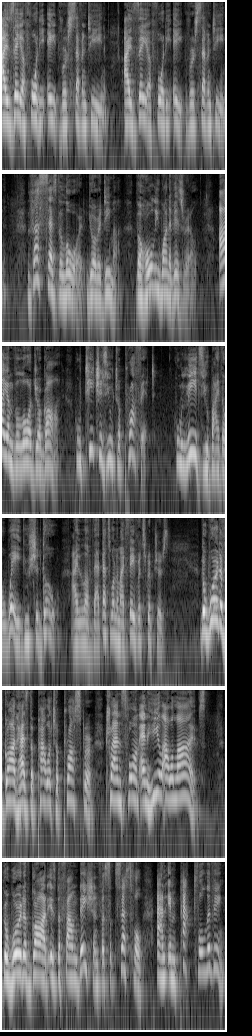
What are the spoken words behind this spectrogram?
Isaiah 48, verse 17. Isaiah 48, verse 17. Thus says the Lord, your Redeemer, the Holy One of Israel I am the Lord your God, who teaches you to profit, who leads you by the way you should go. I love that. That's one of my favorite scriptures. The Word of God has the power to prosper, transform, and heal our lives. The Word of God is the foundation for successful and impactful living.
